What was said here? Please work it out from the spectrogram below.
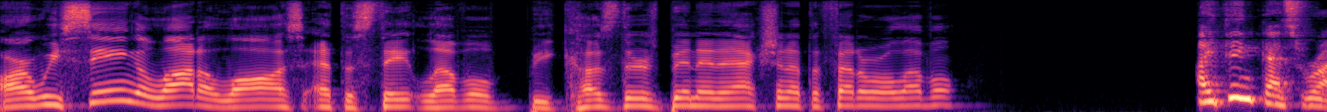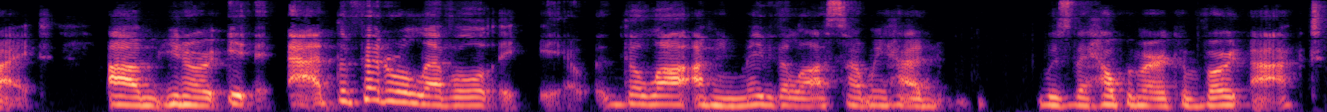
are we seeing a lot of laws at the state level because there's been inaction at the federal level? I think that's right. Um, you know, it, at the federal level, the la- I mean, maybe the last time we had was the Help America Vote Act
